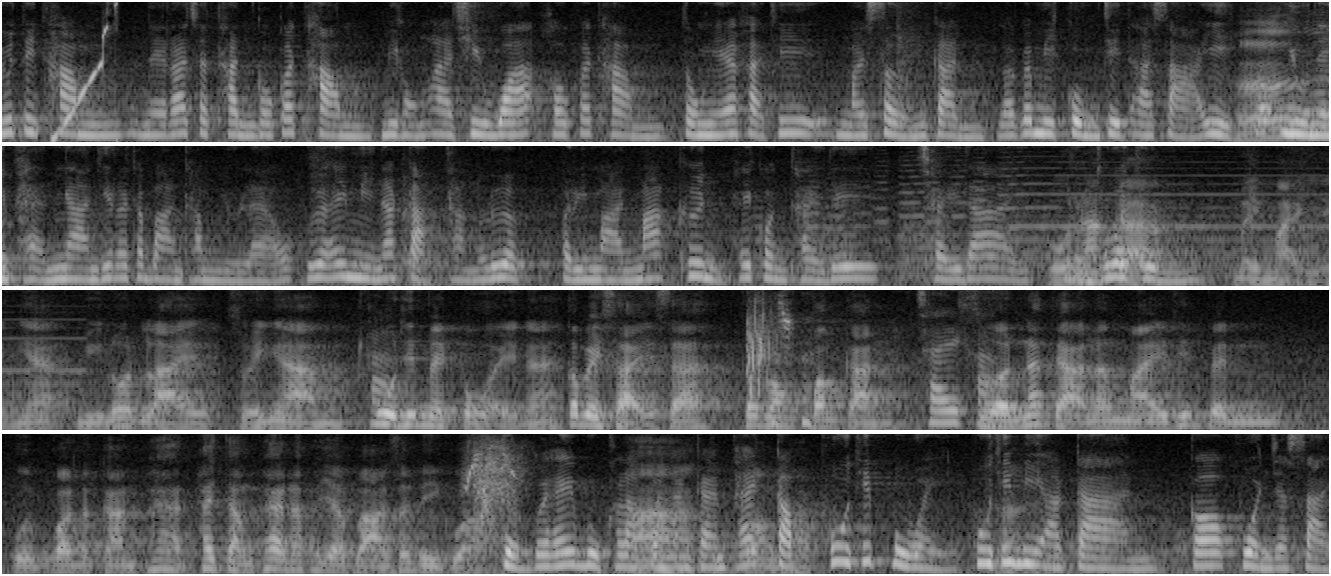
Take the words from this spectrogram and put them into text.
ยุติธรรม ในราชทัณฑ์เขาก็ทำมีของอาชีวะเขาก็ทำตรงเนี้ยค่ะที่มาเสริมกัน แล้วก็มีกลุ่มจิตอาสาอีกก็อยู่ในแผนงานที่รัฐบาลทำอยู่แล้ว เพื่อให้มีหน้ากากทางเลือกปริมาณมากขึ้น ให้คนไทยได้ใช้ได้โอ้อหย่าน้างทั่วกากถึงใหม่ๆ อย่างเงี้ยมีลวดลายสวยงามค่ะผู้ที่ไม่ป่วยนะก็ไปใส่ซะเพื่อป้องป้องกันใช่ค่ะส่วนหน้ากากอนามัยที่เป็น อุปกรณ์ทางการแพทย์ให้ทางแพทย์และพยาบาลซะดีกว่า เก็บไว้ให้บุคลากรทางการแพทย์กับผู้ที่ป่วย ผู้ที่มีอาการก็ควรจะใส่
